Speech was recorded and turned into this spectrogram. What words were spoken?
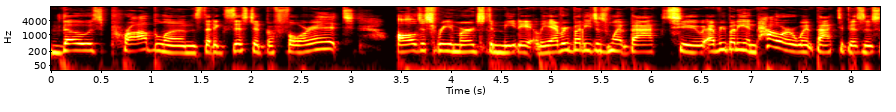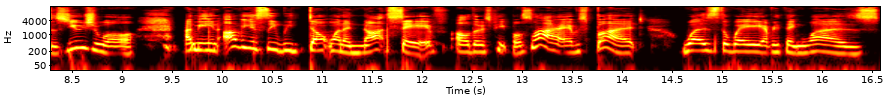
those problems that existed before it all just reemerged immediately. Everybody just went back to, everybody in power went back to business as usual. I mean, obviously we don't want to not save all those people's lives, but was the way everything was,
